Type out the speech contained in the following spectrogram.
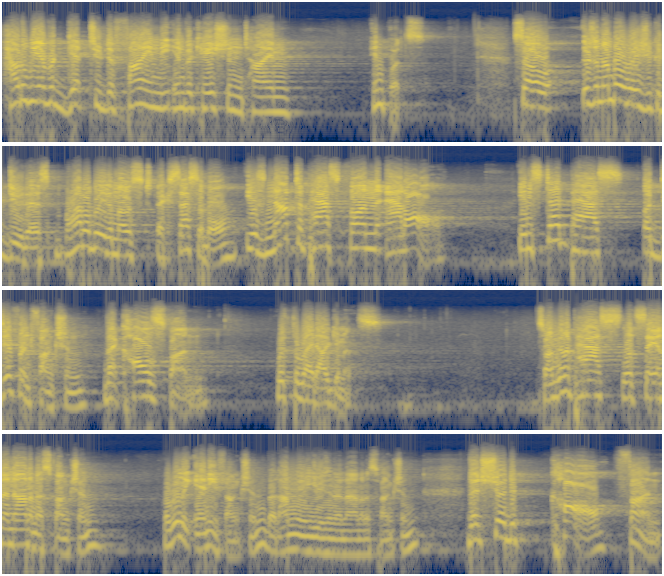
How do we ever get to define the invocation time inputs? So there's a number of ways you could do this. Probably the most accessible is not to pass fun at all. Instead, pass a different function that calls fun with the right arguments. So I'm going to pass, let's say, an anonymous function, or really any function, but I'm going to use an anonymous function, that should call fun.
